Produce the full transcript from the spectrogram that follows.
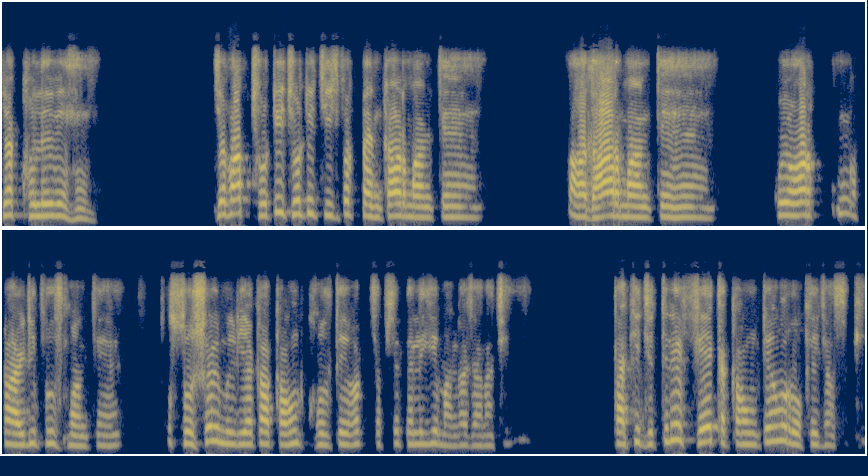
या खुले हुए हैं जब आप छोटी छोटी चीज़ पर पैन कार्ड मांगते हैं आधार मांगते हैं, कोई और अपना आईडी प्रूफ मांगते हैं तो सोशल मीडिया का अकाउंट खोलते वक्त सबसे पहले ये मांगा जाना चाहिए, ताकि जितने फेक अकाउंट हैं वो रोके जा सके।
